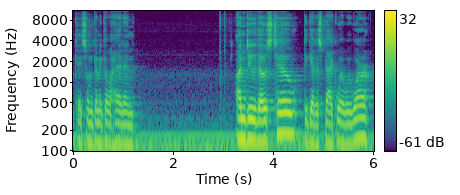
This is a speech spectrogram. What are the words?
Okay, so I'm going to go ahead and undo those two to get us back where we were.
